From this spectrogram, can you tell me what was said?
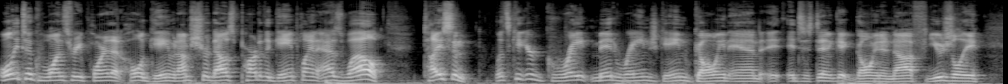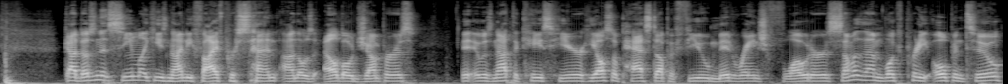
Only took one three pointer that whole game, and I'm sure that was part of the game plan as well. Tyson, let's get your great mid-range game going and it, it, just didn't get going enough usually god doesn't it seem like he's 95% on those elbow jumpers it, it was not the case here he also passed up a few mid-range floaters some of them looked pretty open too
